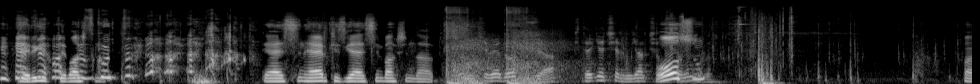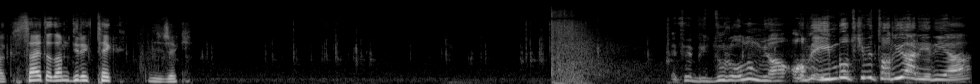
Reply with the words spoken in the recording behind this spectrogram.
Geri gitti bak. Nasıl şimdi. koşturuyor? Gelsin herkes gelsin bak şimdi abi. 2 ve 400 ya. Pite geçelim gel çalışalım. Olsun. burada. Bak site adam direkt tek yiyecek. Efe bir dur oğlum ya. Abi aimbot gibi tarıyor her yeri ya.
